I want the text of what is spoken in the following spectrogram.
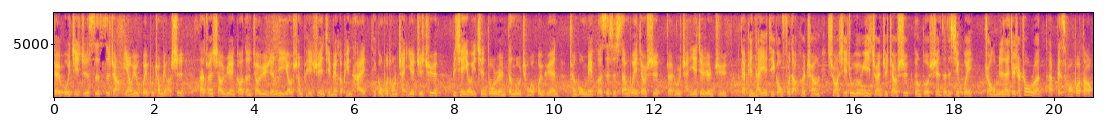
教育部技职司司长杨玉慧补充表示，大专校院高等教育人力要生培训及媒合平台提供不同产业职缺，并且有一千多人登录成为会员，成功媒合四十三位教师转入产业界任职。该平台也提供辅导课程，希望协助有意转职教师更多选择的机会。中国电视台记者张超伦台北采访报道。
